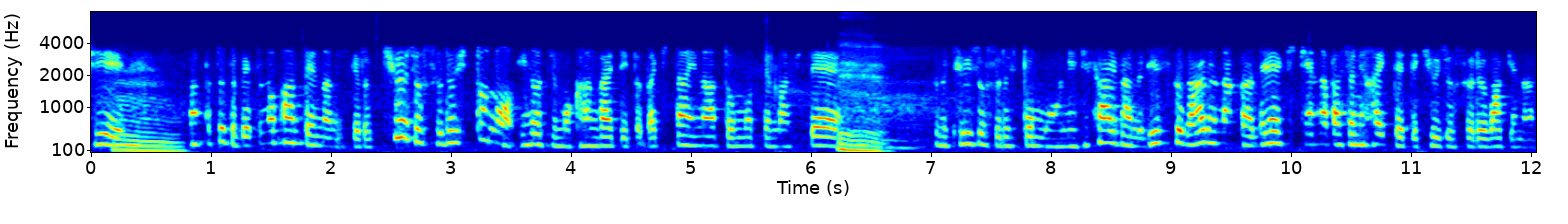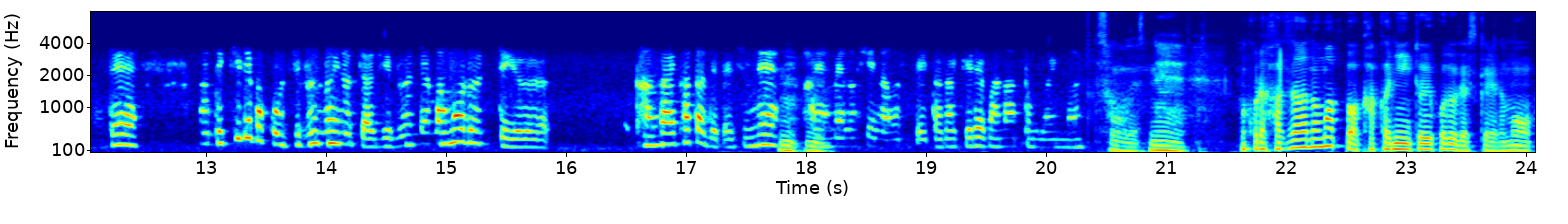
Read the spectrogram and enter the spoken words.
し、うん。またちょっと別の観点なんですけど、救助する人の命も考えていただきたいなと思ってまして、ええその救助する人も二次災害のリスクがある中で危険な場所に入っていって救助するわけなので、まあできればこう自分の命は自分で守るっていう考え方でですね、うんうん早めの避難をしていただければなと思います。そうですね。まあこれハザードマップは確認ということですけれども、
